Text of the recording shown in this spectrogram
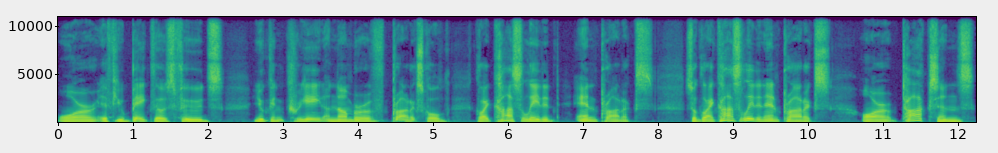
or if you bake those foods, you can create a number of products called glycosylated end products. So, glycosylated end products are toxins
